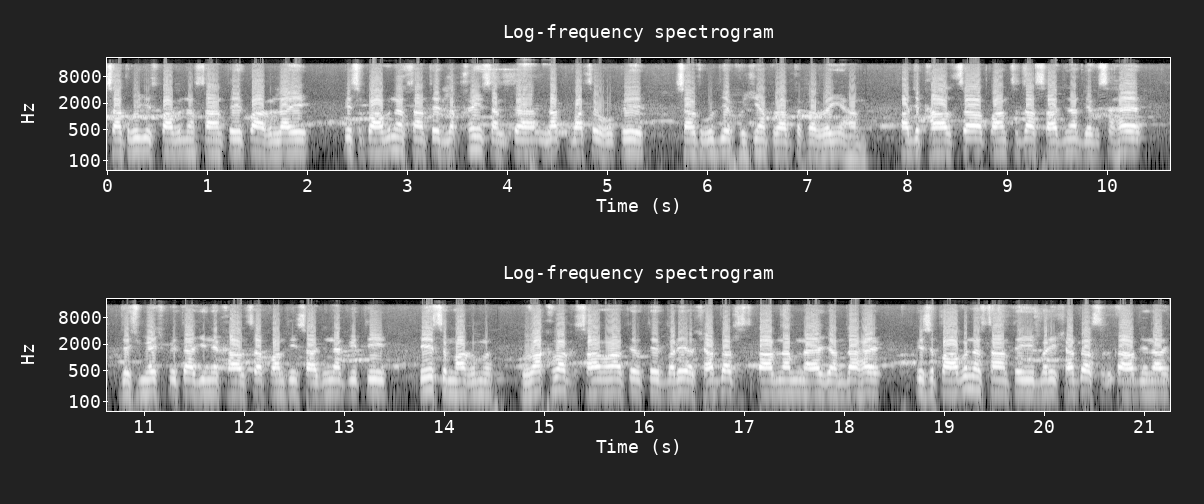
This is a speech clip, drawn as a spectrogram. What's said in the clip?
ਸਤਿਗੁਰੂ ਜੀ ਇਸ ਪਾਵਨ ਸਥਾਨ ਤੇ ਭਾਗ ਲਾਏ। ਇਸ ਪਾਵਨ ਸਥਾਨ ਤੇ ਲੱਖਾਂ ਹੀ ਸੰਗਤਾਂ ਨਤਮਸਤਕ ਹੋ ਕੇ ਸਤਿਗੁਰੂ ਦੀਆਂ ਖੁਸ਼ੀਆਂ ਪ੍ਰਾਪਤ ਕਰ ਰਹੀਆਂ ਹਨ। ਅੱਜ ਖਾਲਸਾ ਪੰਥ ਦਾ ਸਾਜਨਾ ਦਿਵਸ ਹੈ। ਦਸ਼ਮੇਸ਼ ਪਿਤਾ ਜੀ ਨੇ ਖਾਲਸਾ ਪੰਥ ਦੀ ਸਾਜਨਾ ਕੀਤੀ। ਇਹ ਸਮਾਗਮ ਵੱਖ-ਵੱਖ ਥਾਵਾਂ ਤੇ ਉੱਤੇ ਬੜੇ ਸ਼ਰਧਾ ਸਤਿਕਾਰ ਨਾਲ ਮਨਾਇਆ ਜਾਂਦਾ ਹੈ। ਇਸ ਪਾਵਨ ਸਥਾਨ ਤੇ ਬੜੀ ਸ਼ਰਧਾ ਸਤਿਕਾਰ ਦੇ ਨਾਲ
